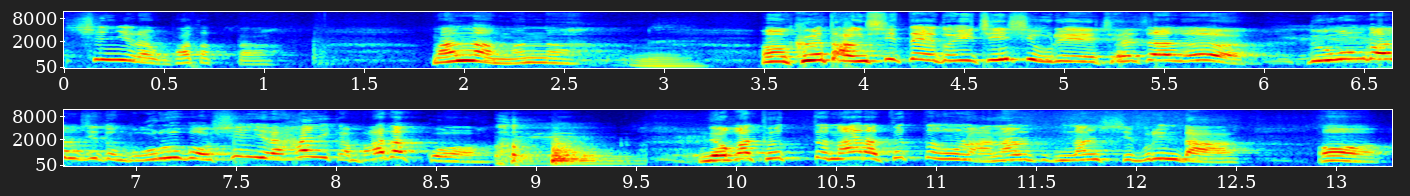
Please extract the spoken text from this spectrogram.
신이라고 받았다. 맞나 안 맞나? 네, 어, 그 당시 때에도 이 진씨 우리 제자는 누군가인지도 모르고 신이라 하니까 받았고. 너가 듣든 알아 듣든 오늘 안 알아듣든 난 씨부린다. 어,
